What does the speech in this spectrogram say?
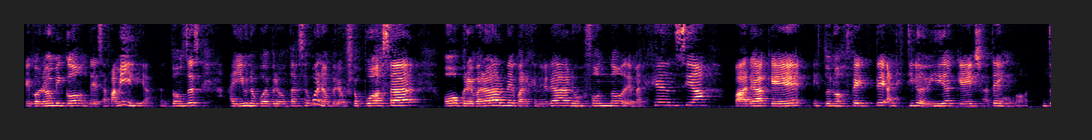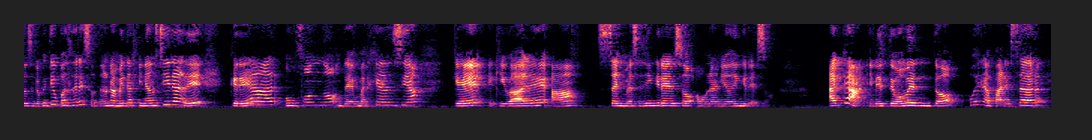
económico de esa familia. Entonces, ahí uno puede preguntarse, bueno, pero yo puedo hacer o prepararme para generar un fondo de emergencia para que esto no afecte al estilo de vida que ya tengo. Entonces el objetivo puede ser eso, tener una meta financiera de crear un fondo de emergencia que equivale a seis meses de ingreso, a un año de ingreso. Acá, en este momento, pueden aparecer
